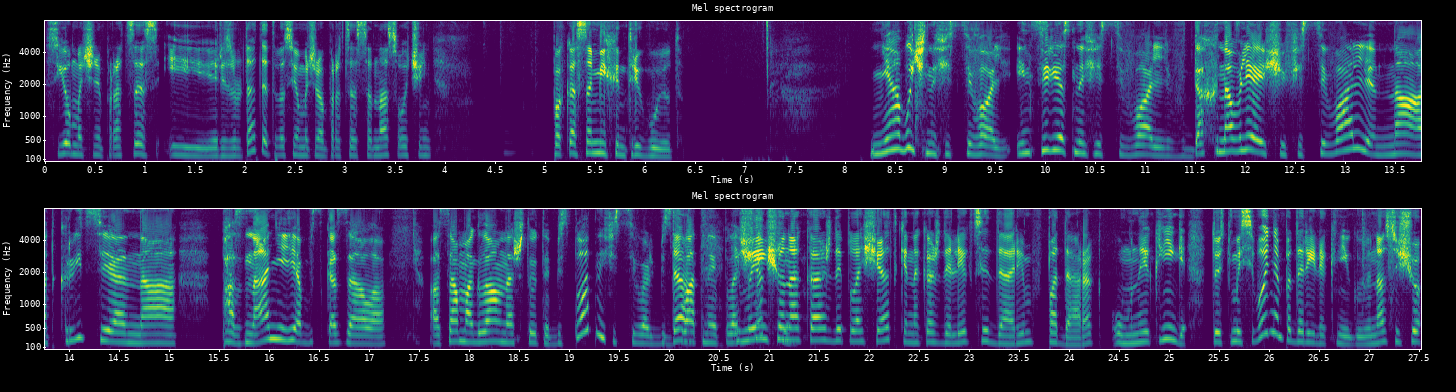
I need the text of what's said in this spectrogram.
съемочный процесс и результат этого съемочного процесса нас очень пока самих интригуют. Необычный фестиваль, интересный фестиваль, вдохновляющий фестиваль на открытие, на познание, я бы сказала. А самое главное, что это бесплатный фестиваль, бесплатные да. площадки. И мы еще на каждой площадке, на каждой лекции дарим в подарок умные книги. То есть мы сегодня подарили книгу, и у нас еще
